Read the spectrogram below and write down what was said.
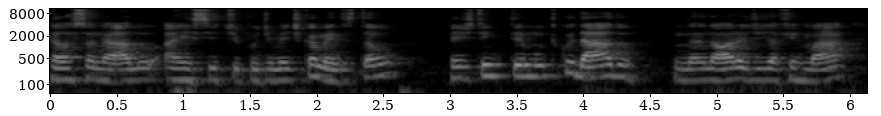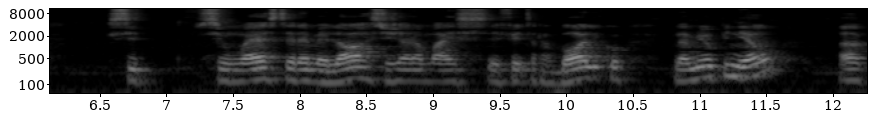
relacionado a esse tipo de medicamento. Então, a gente tem que ter muito cuidado né, na hora de afirmar se, se um éster é melhor, se gera mais efeito anabólico. Na minha opinião, a,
